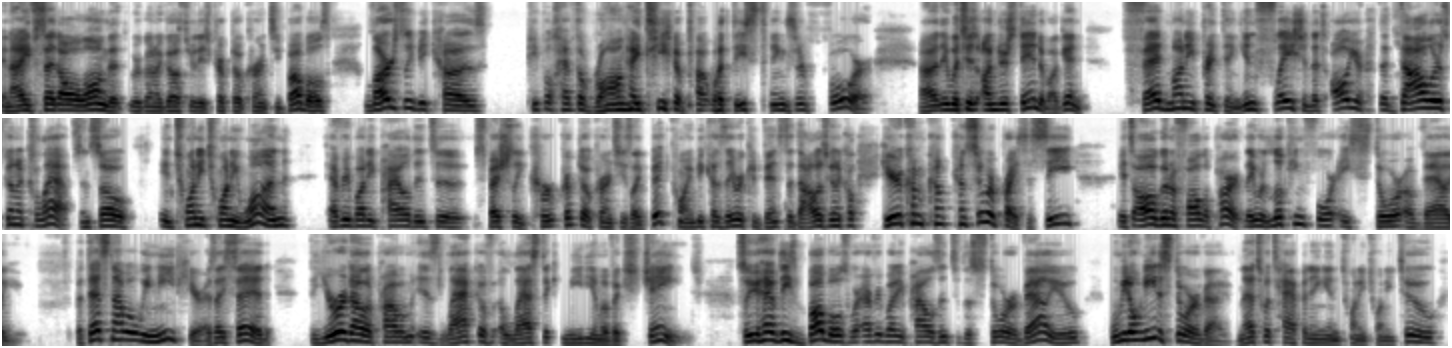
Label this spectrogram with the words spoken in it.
and I've said all along that we're going to go through these cryptocurrency bubbles, largely because people have the wrong idea about what these things are for, uh, which is understandable. Again, Fed money printing, inflation, that's all your, the dollar's going to collapse. And so in 2021, everybody piled into especially cryptocurrencies like Bitcoin because they were convinced the dollar's going to come. Here come, come consumer prices. See, it's all going to fall apart. They were looking for a store of value. But that's not what we need here. As I said, the eurodollar problem is lack of elastic medium of exchange. So you have these bubbles where everybody piles into the store of value when we don't need a store of value. And that's what's happening in 2022.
